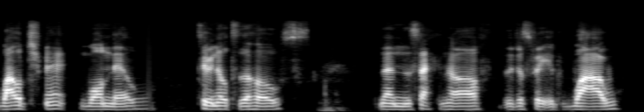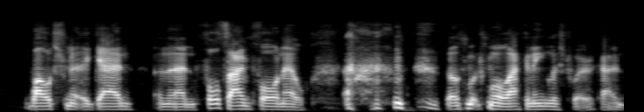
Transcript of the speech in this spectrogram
Waldschmidt 1 0, 2 0 to the hosts. Then the second half, they just tweeted wow, Waldschmidt again. And then full time 4 0. that was much more like an English Twitter account.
